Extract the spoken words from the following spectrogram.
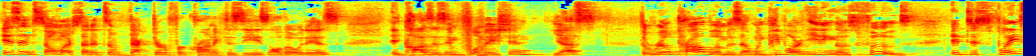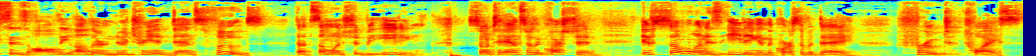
isn't so much that it's a vector for chronic disease, although it is. It causes inflammation, yes. The real problem is that when people are eating those foods, it displaces all the other nutrient dense foods that someone should be eating. So to answer the question, if someone is eating in the course of a day fruit twice,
